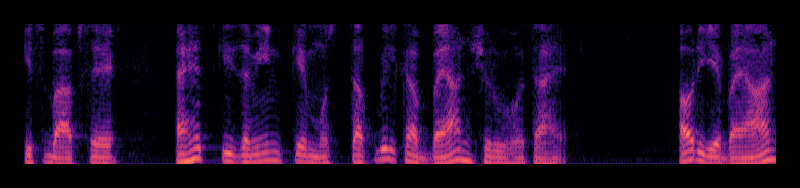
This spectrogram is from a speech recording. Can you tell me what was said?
اس باپ سے عہد کی زمین کے مستقبل کا بیان شروع ہوتا ہے۔ اور یہ بیان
